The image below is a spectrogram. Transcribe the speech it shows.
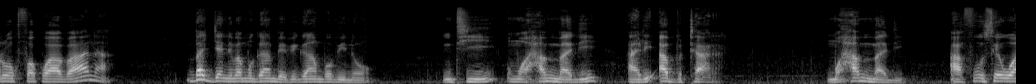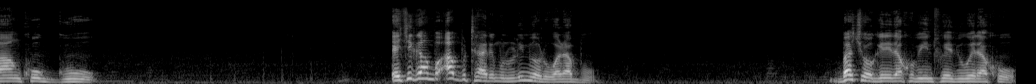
lwokufa kw'abaana bajja ne bamugamba ebigambo bino nti muhammadi ali abtar. Muhammadi afuuse wankuggu. Ekigambo abutari mu lulimi oluwalabu bakyogerera ku bintu ebiwerako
